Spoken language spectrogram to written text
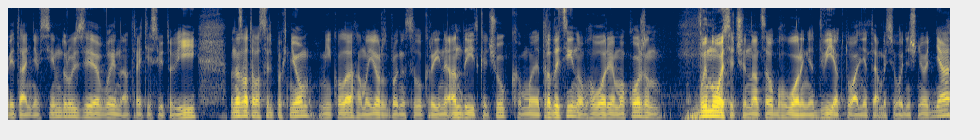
Вітання всім, друзі. Ви на третій світовій. Мене звати Василь Пихньо, мій колега, майор Збройних сил України Андрій Ткачук. Ми традиційно обговорюємо кожен, виносячи на це обговорення дві актуальні теми сьогоднішнього дня.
